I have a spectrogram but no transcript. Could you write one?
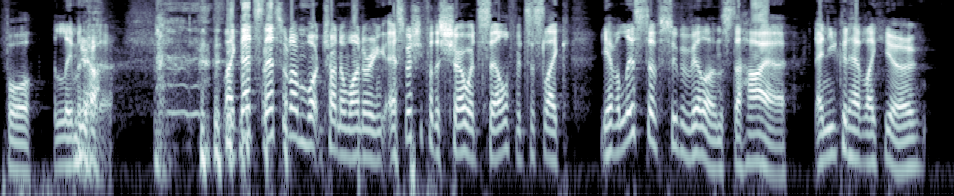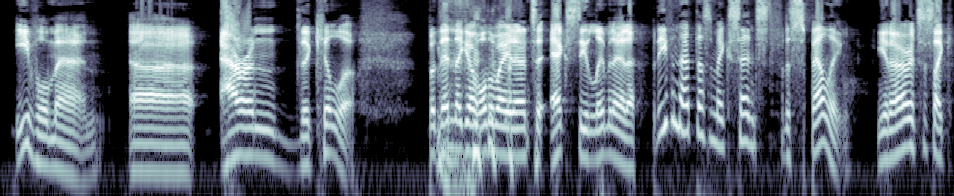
for Eliminator. like that's that's what I'm trying to wondering, especially for the show itself. It's just like you have a list of supervillains to hire, and you could have like you know, Evil Man, uh, Aaron the Killer, but then they go all the way down to X the Eliminator. But even that doesn't make sense for the spelling. You know, it's just like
